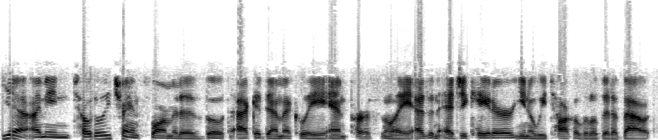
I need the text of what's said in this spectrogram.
Yeah, I mean, totally transformative, both academically and personally. As an educator, you know, we talk a little bit about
